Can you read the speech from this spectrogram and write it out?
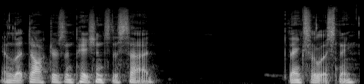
and let doctors and patients decide. Thanks for listening.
